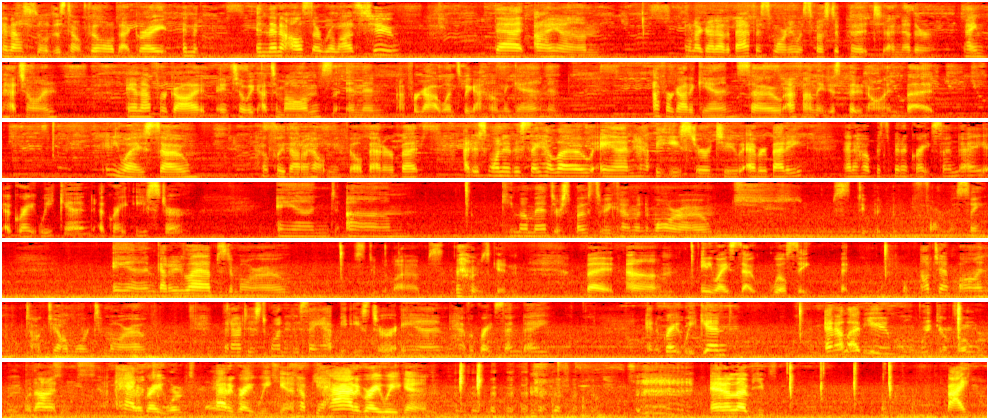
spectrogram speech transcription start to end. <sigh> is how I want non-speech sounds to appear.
and I still just don't feel all that great. And and then I also realized too that I um when I got out of bath this morning was supposed to put another pain patch on. And I forgot until we got to mom's and then I forgot once we got home again and I forgot again. So I finally just put it on. But anyway, so hopefully that'll help me feel better. But I just wanted to say hello and happy Easter to everybody. And I hope it's been a great Sunday, a great weekend, a great Easter. And um, chemo meds are supposed to be coming tomorrow. Stupid pharmacy. And got to do labs tomorrow. Stupid labs. <laughs> I'm just kidding. But um, anyway, so we'll see. But I'll jump on, talk to y'all more tomorrow. But I just wanted to say happy Easter and have a great Sunday and a great weekend. And I love you. Well, the weekend's over, baby. Well, I, I had a great had a great weekend. Hope you had a great weekend. <laughs> <laughs> and I love you. Bye.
